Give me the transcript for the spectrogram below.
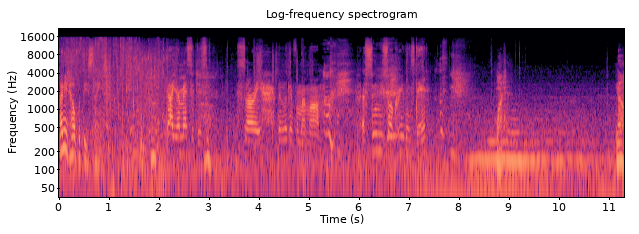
I need help with these things. Got your messages. Sorry, I've been looking for my mom. Assume you saw Kraven's dead? What? No.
